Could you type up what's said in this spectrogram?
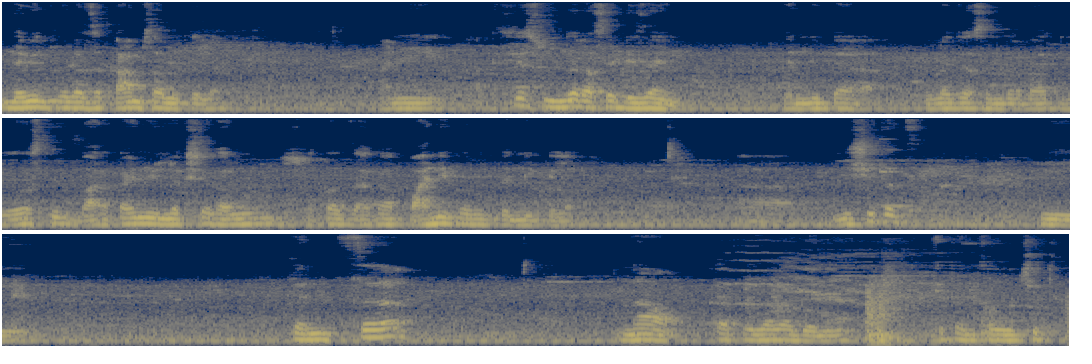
नवीन पुलाचं काम चालू केलं. आणि अतिशय सुंदर असे डिझाईन त्यांनी त्या पुलाच्या संदर्भात व्यवस्थित बारकाईने लक्ष घालून स्वतः जागा पाहणी करून त्यांनी केलं. निश्चितच की त्यांचं नाव त्या पुलाला देणं हे त्यांचं उचित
